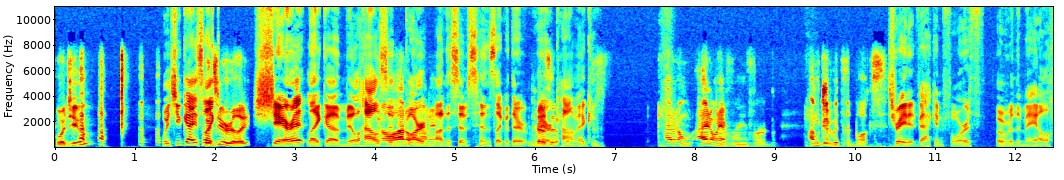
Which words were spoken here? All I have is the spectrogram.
would you? Would you guys would like you really? share it like uh, Milhouse No, and Bart on The Simpsons, like with their rare comic? I don't I don't have room for. I'm good with the books. Trade it back and forth over the mail.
